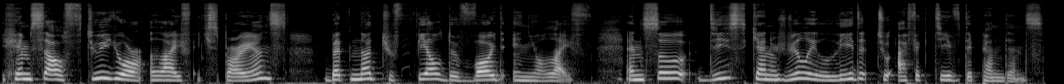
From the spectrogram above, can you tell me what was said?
himself to your life experience, but not to fill the void in your life. And so this can really lead to affective dependence.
